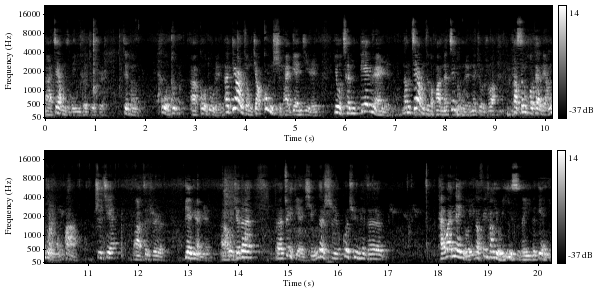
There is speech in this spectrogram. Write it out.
啊，这样子的一个就是这种过渡啊，过渡人。那第二种叫共时派编辑人，又称边缘人。那么这样子的话呢，这种人呢，就是说他生活在两种文化之间啊，这是边缘人啊。我觉得，呃，最典型的是过去那个。台湾呢有一个非常有意思的一个电影，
